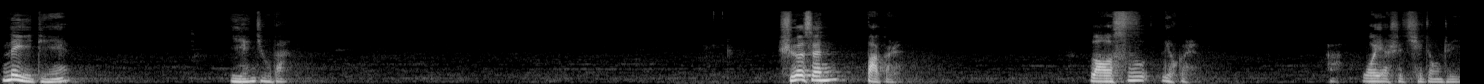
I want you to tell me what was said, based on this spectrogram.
内典研究班。学生八个人，老师六个人，啊，我也是其中之一。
